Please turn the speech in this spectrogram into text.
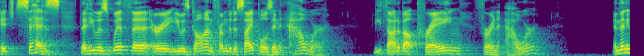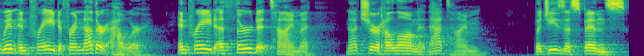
it says that he was with, the, or he was gone from the disciples an hour. Have you thought about praying for an hour? And then he went and prayed for another hour and prayed a third time. Not sure how long that time. But Jesus spends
